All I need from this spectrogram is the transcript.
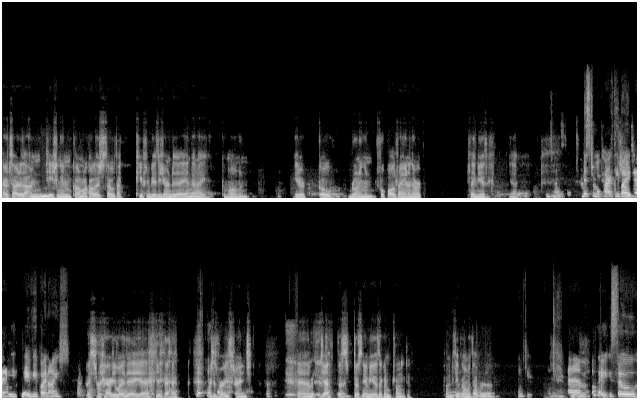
outside of that, I'm teaching in Colmore College, so that keeps me busy during the day, and then I come home and either go running and football training or play music. Yeah. Fantastic. Mr. McCarthy by day, Davey by night. Mr. McCarthy by day, yeah, yeah, which is very strange. Um, yeah, just just new music and trying to trying to keep going with that. Thank you. Um, okay, so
